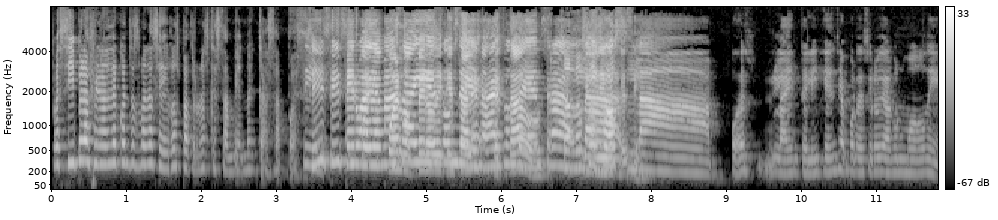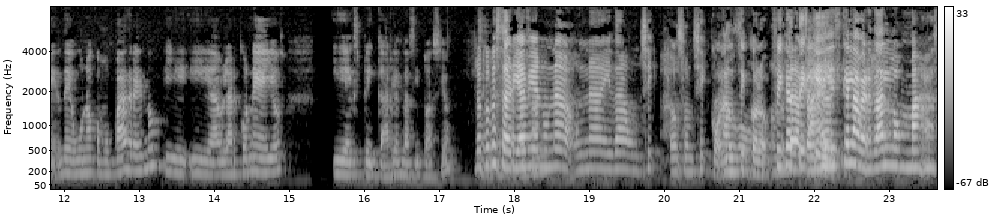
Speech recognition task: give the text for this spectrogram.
Pues sí, pero al final de cuentas van a seguir los patrones que están viendo en casa, pues. Sí, sí, sí, pero estoy de además acuerdo, ahí pero es de que donde- salen ahí es donde afectados. entra Son los la, que sí. la, pues, la inteligencia, por decirlo de algún modo, de, de uno como padre, ¿no? Y, y hablar con ellos y explicarles la situación. Yo creo que estaría bien una, una ida a un, psic, o sea, un psicólogo. psicólogo. una Fíjate terapeuta. que- Ay, es que la verdad lo más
